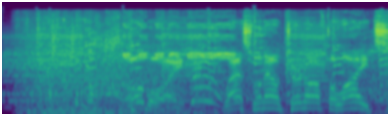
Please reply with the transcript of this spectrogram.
Oh boy. Last one out, turn off the lights.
